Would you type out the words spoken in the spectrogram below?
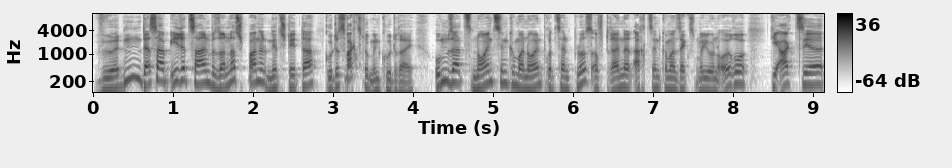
würden. Deshalb ihre Zahlen besonders spannend. Und jetzt steht da gutes Wachstum in Q3. Umsatz 19,9% plus auf 318,6 Millionen Euro. Die Aktie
